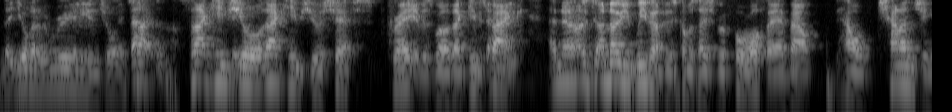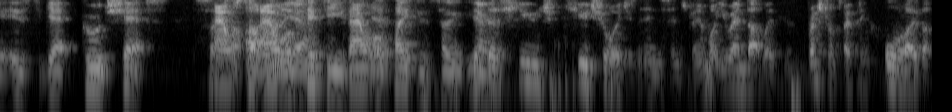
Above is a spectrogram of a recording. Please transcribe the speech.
that you're going to really enjoy. So that, the, so that keeps your that keeps your chefs creative as well. That gives Definitely. back. And uh, I know we've had this conversation before off air about how challenging it is to get good chefs outside, out of yeah. cities, out Yeah. of places. So you Yes, know, there's huge, huge shortages in this industry, and what you end up with is restaurants opening all over.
